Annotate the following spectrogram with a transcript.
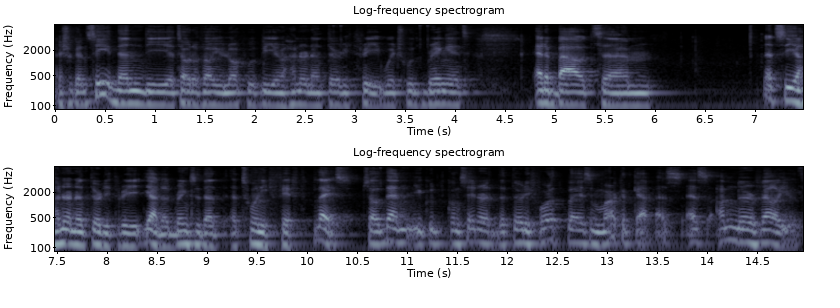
As you can see, then the total value locked would be 133, which would bring it at about, um, let's see, 133. Yeah, that brings it at, at 25th place. So then you could consider the 34th place in market cap as, as undervalued.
